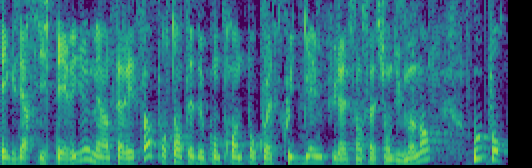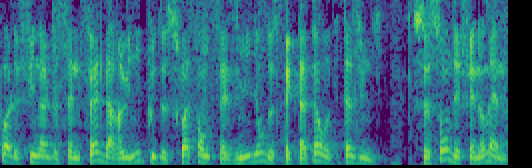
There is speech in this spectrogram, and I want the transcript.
Exercice périlleux mais intéressant pour tenter de comprendre pourquoi Squid Game fut la sensation du moment, ou pourquoi le final de Seinfeld a réuni plus de 76 millions de spectateurs aux États-Unis. Ce sont des phénomènes.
